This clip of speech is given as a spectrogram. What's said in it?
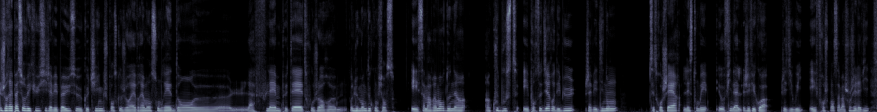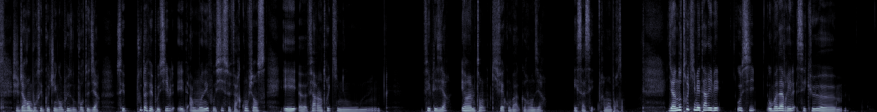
J'aurais pas survécu si j'avais pas eu ce coaching. Je pense que j'aurais vraiment sombré dans euh, la flemme peut-être ou genre euh, le manque de confiance. Et ça m'a vraiment donné un, coup de boost. Et pour te dire, au début, j'avais dit non, c'est trop cher, laisse tomber. Et au final, j'ai fait quoi? J'ai dit oui. Et franchement, ça m'a changé la vie. J'ai déjà remboursé le coaching en plus. Donc pour te dire, c'est tout à fait possible. Et à un moment donné, il faut aussi se faire confiance et euh, faire un truc qui nous fait plaisir et en même temps qui fait qu'on va grandir. Et ça, c'est vraiment important. Il y a un autre truc qui m'est arrivé aussi au mois d'avril, c'est que euh,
